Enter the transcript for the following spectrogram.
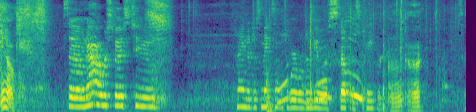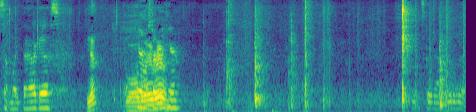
Yeah. So now we're supposed to kind of just make something to where we're going to be able to stuff this paper. Okay. So something like that, I guess. Yeah. Go all Here, the I'm gonna start right here. Let's go down a little bit.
